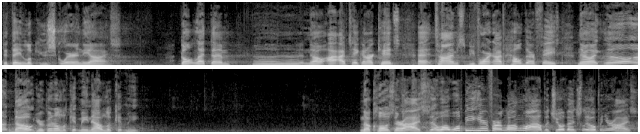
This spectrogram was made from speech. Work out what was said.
that they look you square in the eyes. Don't let them. Uh, no, I, have taken our kids at times before and I've held their face. And they're like, no, uh, no, you're going to look at me. Now look at me. And they'll close their eyes and say, well, we'll be here for a long while, but you'll eventually open your eyes.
